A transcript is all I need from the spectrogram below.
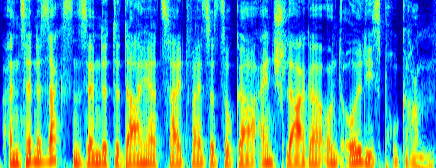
Antenne Sachsen sendete daher zeitweise sogar ein Schlager- und Oldies-Programm.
